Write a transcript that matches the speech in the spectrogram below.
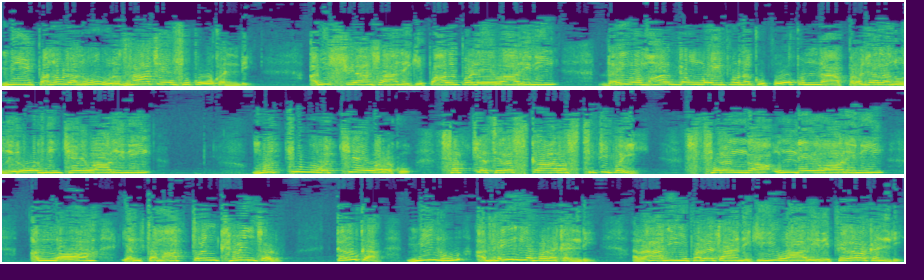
మీ పనులను వృధా చేసుకోకండి. అవిశ్వాసానికి పాల్పడే వారిని దైవ మార్గం వైపునకు పోకుండా ప్రజలను నిరోధించేవారిని మృత్యువు వచ్చే వరకు సత్య తిరస్కార స్థితిపై స్థిరంగా ఉండేవారిని అల్లాహ్ ఎంతమాత్రం క్షమించడు. కనుక మీరు అధైర్యపడకండి. రాజీ పడటానికి వారిని పిలవకండి.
